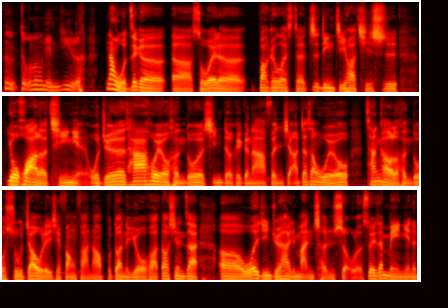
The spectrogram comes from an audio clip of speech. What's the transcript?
透露年纪了。那我这个呃所谓的 bucket list 的制定计划，其实。优化了七年，我觉得他会有很多的心得可以跟大家分享，加上我又参考了很多书教我的一些方法，然后不断的优化，到现在，呃，我已经觉得他已经蛮成熟了，所以在每年的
